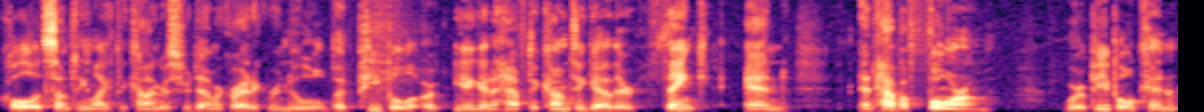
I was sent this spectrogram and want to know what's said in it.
call it something like the Congress for Democratic Renewal. But people are you're going to have to come together, think, and, and have a forum where people can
